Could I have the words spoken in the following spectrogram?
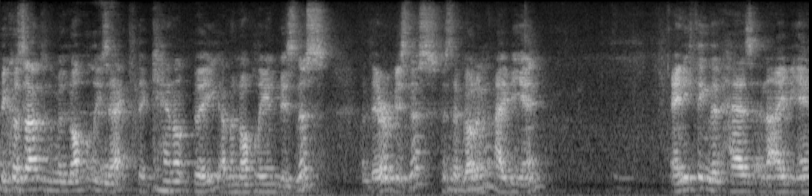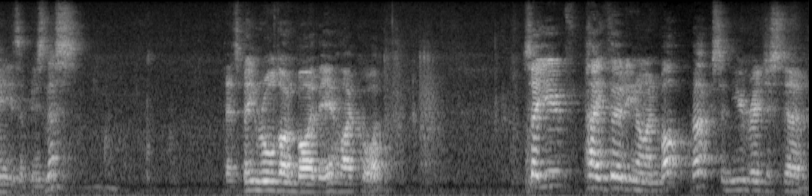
because under the Monopolies Act there cannot be a monopoly in business, and they're a business because they've got an mm-hmm. ABN. Anything that has an ABN is a business. That's been ruled on by their High Court. So you pay 39 bucks and you register,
